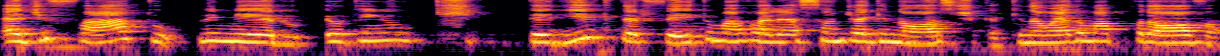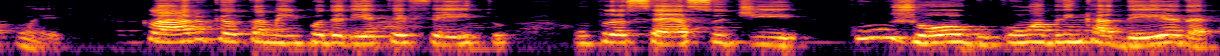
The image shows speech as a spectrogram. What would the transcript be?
é de fato, primeiro, eu tenho teria que ter feito uma avaliação diagnóstica, que não era uma prova com ele. Claro que eu também poderia ter feito um processo de com um jogo, com uma brincadeira,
